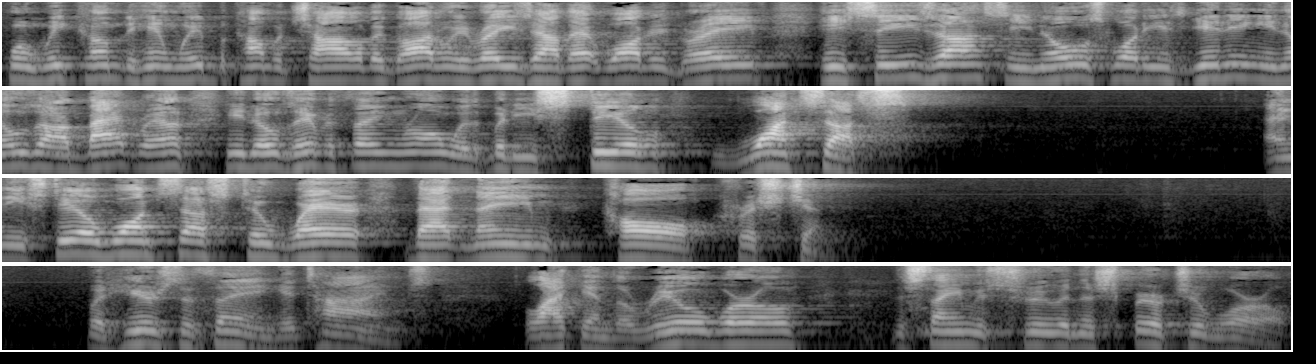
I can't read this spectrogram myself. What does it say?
when we come to Him, we become a child of God and we raise out that watered grave. He sees us, He knows what He's getting, He knows our background, He knows everything wrong with us, but He still wants us. And he still wants us to wear that name called Christian. But here's the thing at times, like in the real world, the same is true in the spiritual world.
